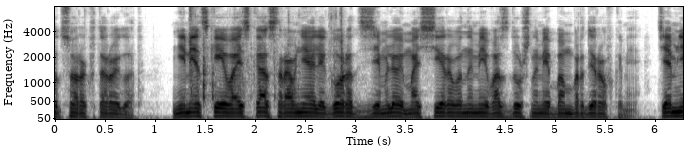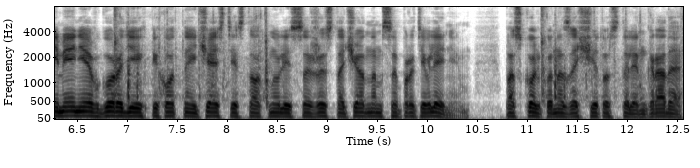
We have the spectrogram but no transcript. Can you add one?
1942 год. Немецкие войска сравняли город с землей массированными воздушными бомбардировками. Тем не менее, в городе их пехотные части столкнулись с ожесточенным сопротивлением, поскольку на защиту Сталинграда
